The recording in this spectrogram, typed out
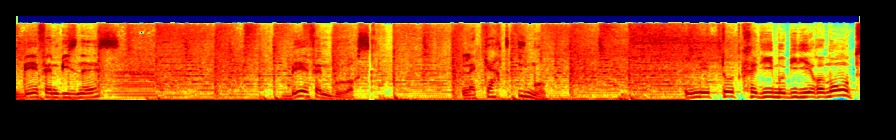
BFM Business, BFM Bourse, la carte IMO. Les taux de crédit immobilier remontent,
